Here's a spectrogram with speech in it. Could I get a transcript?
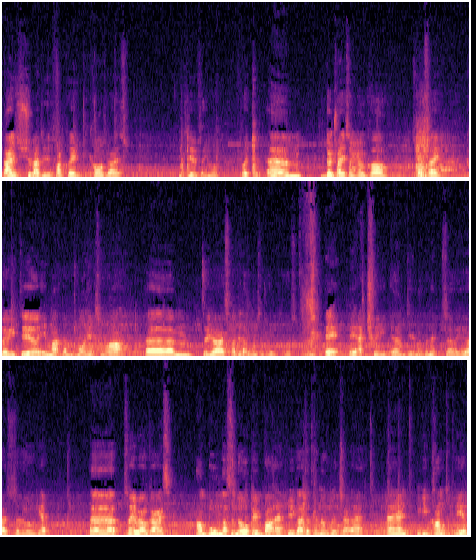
guys, should I do this frankly? Can't guys. You can do this anymore. But um, don't try this on your own car. That's what I say. Because you do, it It might damage money, something like that. Um, so guys, I did that once I'm because it it actually um, didn't happen it. So yeah guys, so yep. Uh, so here we are guys. And boom, that's another bin back there for you guys. That's another glitch out there. And you climb up here,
